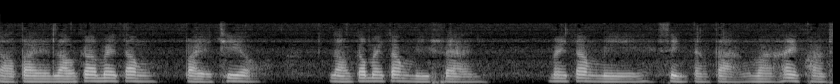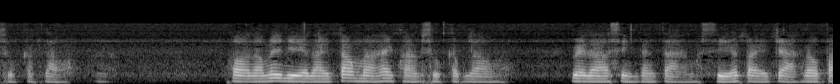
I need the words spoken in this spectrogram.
ต่อไปเราก็ไม่ต้องไปเที่ยว เราก็ไม่ต้องมีแฟน ไม่ต้องมีสิ่งต่างๆ มาให้ความสุขกับเรา พอเราไม่มีอะไรต้องมาให้ความสุขกับเรา เวลาสิ่งต่างๆ เสียไปจากเราไป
